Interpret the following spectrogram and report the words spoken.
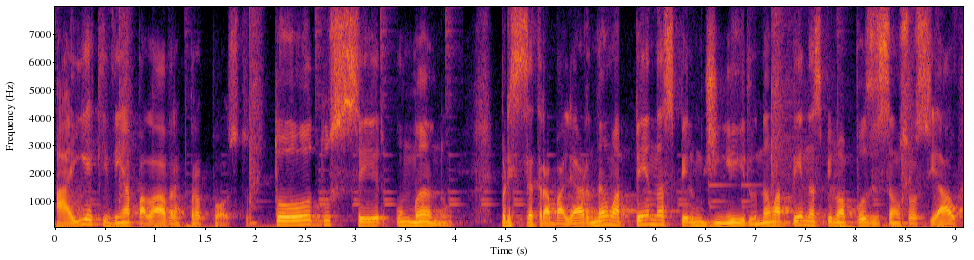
Aí é que vem a palavra propósito. Todo ser humano precisa trabalhar não apenas pelo dinheiro, não apenas pela posição social,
